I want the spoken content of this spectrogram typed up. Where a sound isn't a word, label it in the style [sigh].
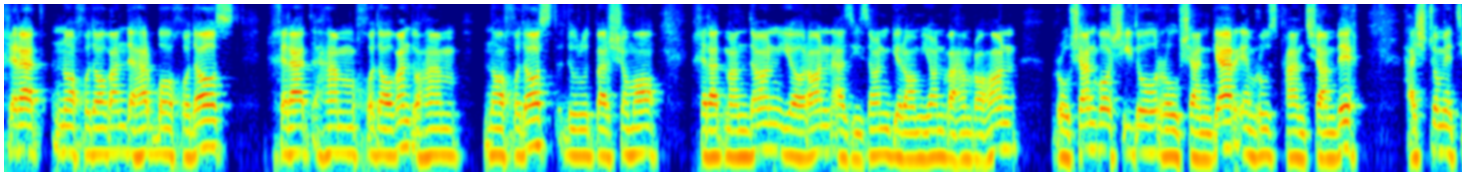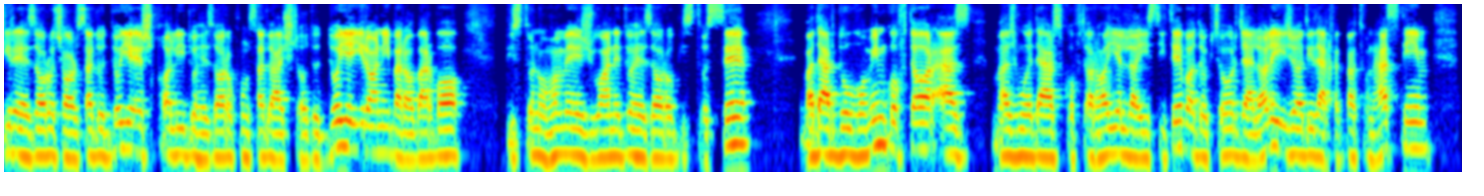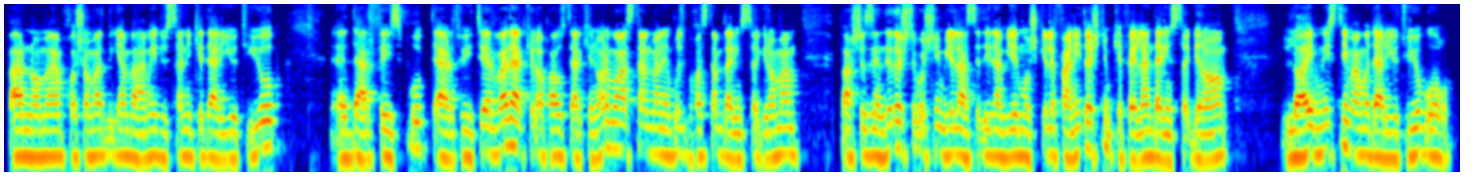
خرد ناخداوند هر با خداست. خرد هم خداوند و هم ناخداست. درود بر شما خردمندان یاران عزیزان گرامیان و همراهان. روشن باشید و روشنگر امروز پنجشنبه هشتم تیر 1402 اشغالی 2582 ایرانی برابر با 29 ژوئن 2023 و در دومین گفتار از مجموعه درس گفتارهای لایسیته با دکتر جلال ایجادی در خدمتون هستیم. برنامه هم خوش آمد میگم به همه دوستانی که در یوتیوب در فیسبوک در توییتر و در کلاب هاوس در کنار ما هستند من امروز می‌خواستم در اینستاگرام هم بخش زنده داشته باشیم. یه لحظه دیدم یه مشکل فنی داشتیم که فعلا در اینستاگرام live نیستیم اما در یوتیوب و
